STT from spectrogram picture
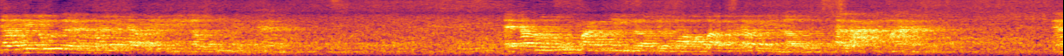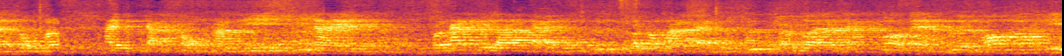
ยังไม่รู้เลยทำไมพระเจ้าแผ่นดินเราที่อย่างนั้นแต่ถ้าเรารู้ความจริงเราจะมองว่าพระเจ้าแผ่นดินเราฉลาดมากนะตรงว่าให้รู้จักสองคำนี้ที่ในเพราะนั้นเวลาแปดโมงครึ่งก็ต้องมาแปดโมงครึ่งทำงานจากพ่อแม่เพื่อนพ้องน้องที่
